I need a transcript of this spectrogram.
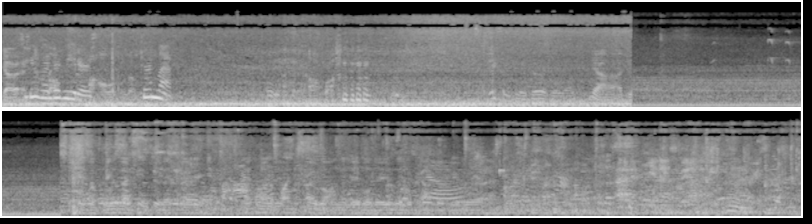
200 rocks, meters. potholes and stuff. Turn left. Oh, that's a car wash. Decently durable one. Yeah, I do. things I can do that very that one is over on the level there is a lookout that you were the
